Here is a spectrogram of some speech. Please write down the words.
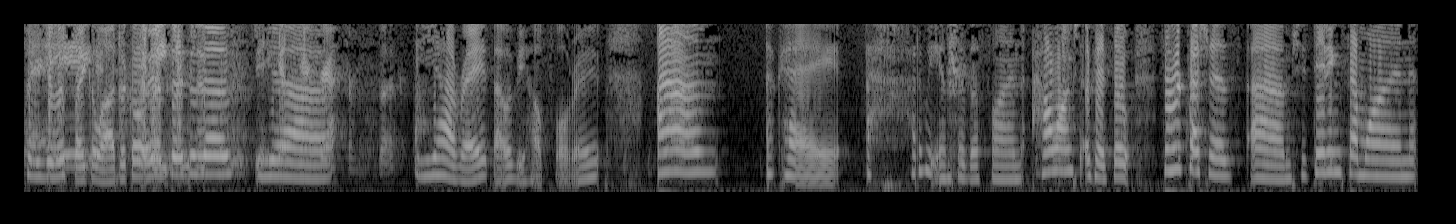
Can we give a psychological answer to this? Yeah. from book? yeah, right. That would be helpful, right? Um. Okay. How do we answer this one? How long? Sh- okay, so so her question is, um, she's dating someone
